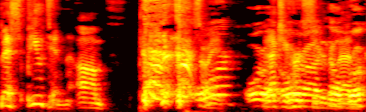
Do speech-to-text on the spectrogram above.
Besputin. Um, sorry, Or, or, It actually or hurts to uh, do the Kel bad- Brook.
